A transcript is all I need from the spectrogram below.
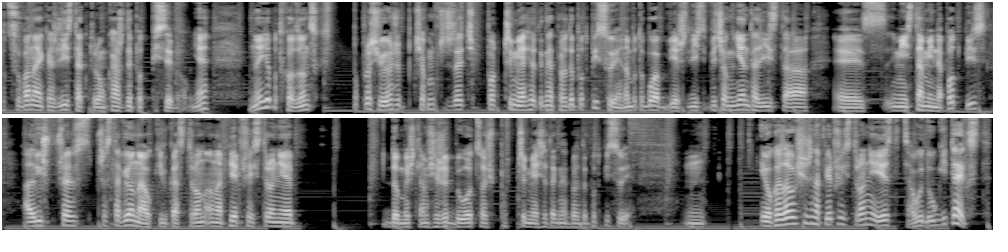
podsuwana jakaś lista, którą każdy podpisywał, nie? No i podchodząc, poprosiłem, że chciałbym przeczytać, pod czym ja się tak naprawdę podpisuję, no bo to była, wiesz, list, wyciągnięta lista e, z miejscami na podpis, ale już przez, przestawiona o kilka stron, a na pierwszej stronie domyślam się, że było coś, pod czym ja się tak naprawdę podpisuję. I okazało się, że na pierwszej stronie jest cały długi tekst.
